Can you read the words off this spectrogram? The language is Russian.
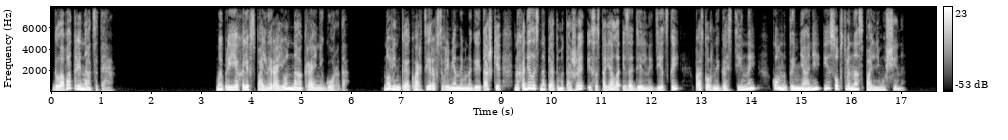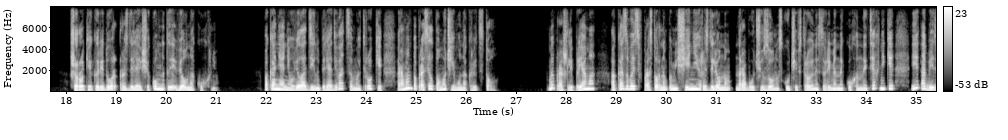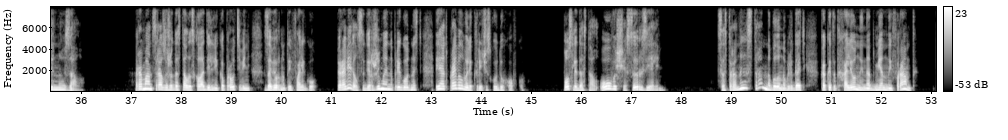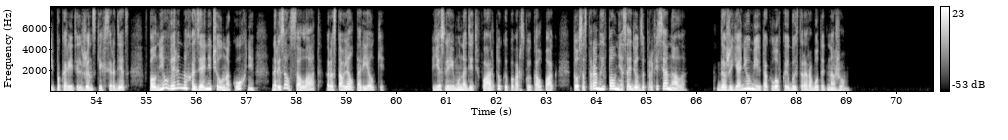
Глава 13. Мы приехали в спальный район на окраине города. Новенькая квартира в современной многоэтажке находилась на пятом этаже и состояла из отдельной детской, просторной гостиной, комнаты няни и, собственно, спальни мужчины. Широкий коридор, разделяющий комнаты, вел на кухню. Пока няня увела Дину переодеваться, мыть руки, Роман попросил помочь ему накрыть стол. Мы прошли прямо, оказываясь в просторном помещении, разделенном на рабочую зону с кучей встроенной современной кухонной техники и обеденную залу. Роман сразу же достал из холодильника противень, завернутый в фольгу, проверил содержимое на пригодность и отправил в электрическую духовку. После достал овощи, сыр, зелень. Со стороны странно было наблюдать, как этот холёный надменный франт и покоритель женских сердец вполне уверенно хозяйничал на кухне, нарезал салат, расставлял тарелки. Если ему надеть фартук и поварской колпак, то со стороны вполне сойдет за профессионала. Даже я не умею так ловко и быстро работать ножом.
